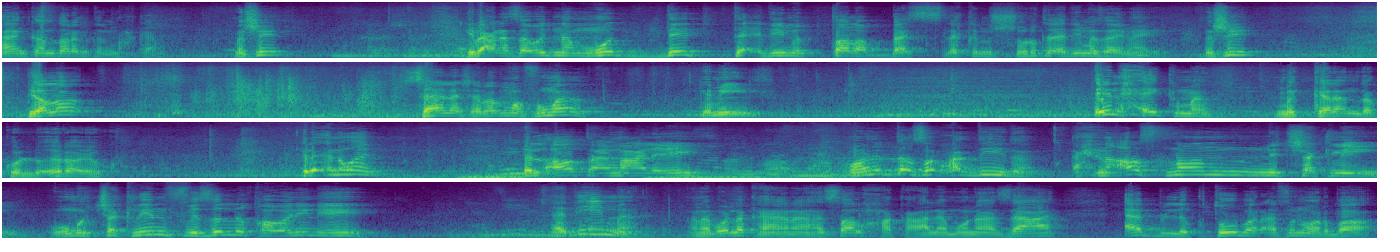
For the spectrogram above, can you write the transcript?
ايا كان درجة المحكمة. ماشي؟ يبقى إحنا زودنا مدة تقديم الطلب بس لكن الشروط القديمة زي ما هي. ماشي؟ يلا. سهلة يا شباب مفهومة؟ جميل. إيه الحكمة من الكلام ده كله؟ إيه رأيكم؟ العنوان. القطع مع الايه وهنبدأ صفحة جديدة. إحنا أصلا متشكلين ومتشكلين في ظل قوانين إيه؟ قديمة. أنا بقول لك أنا هصالحك على منازعة قبل أكتوبر 2004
